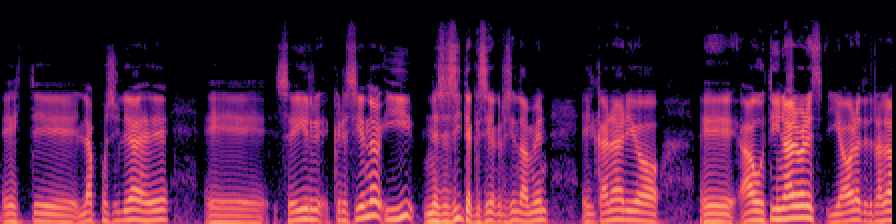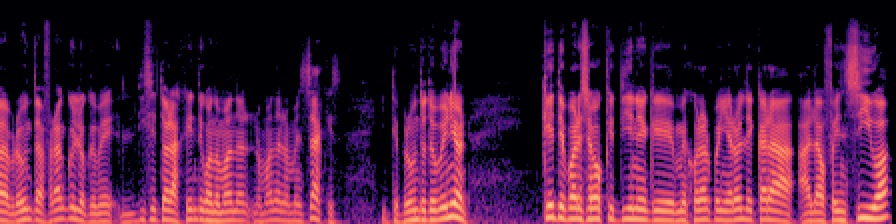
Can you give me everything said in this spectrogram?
este, las posibilidades de eh, seguir creciendo y necesita que siga creciendo también el canario Agustín Álvarez. Y ahora te traslado la pregunta Franco y lo que me dice toda la gente cuando mandan, nos mandan los mensajes. Y te pregunto tu opinión. ¿Qué te parece a vos que tiene que mejorar Peñarol de cara a la ofensiva,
